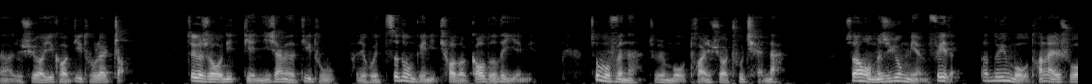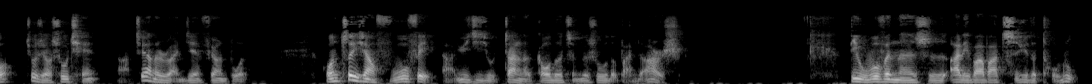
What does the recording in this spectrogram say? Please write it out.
啊，就需要依靠地图来找。这个时候你点击下面的地图，它就会自动给你跳到高德的页面。这部分呢就是某团需要出钱的，虽然我们是用免费的，但对于某团来说就是要收钱啊。这样的软件非常多的。光这项服务费啊，预计就占了高德整个收入的百分之二十。第五部分呢是阿里巴巴持续的投入。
